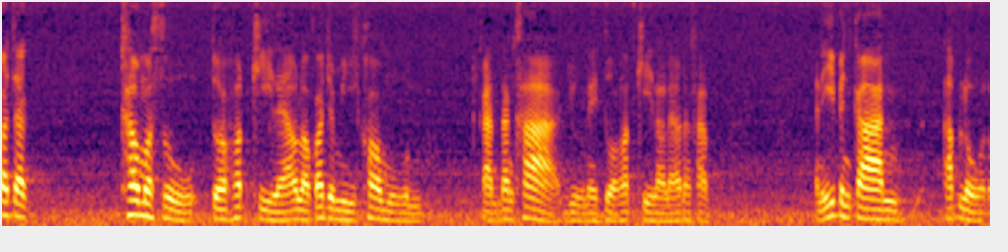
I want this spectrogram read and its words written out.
ก็จะเข้ามาสู่ตัวฮอตคีย์แล้วเราก็จะมีข้อมูลการตั้งค่าอยู่ในตัวฮอตคีย์เราแล้วนะครับ อันนี้เป็นการอัปโหลด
